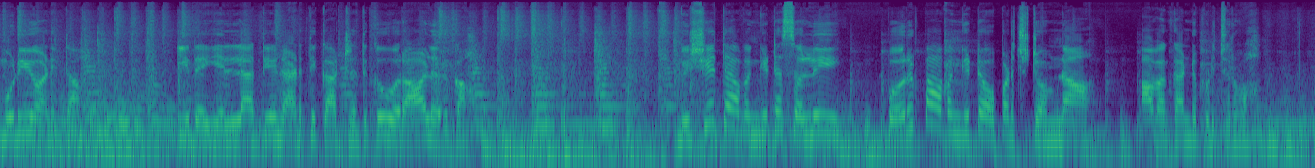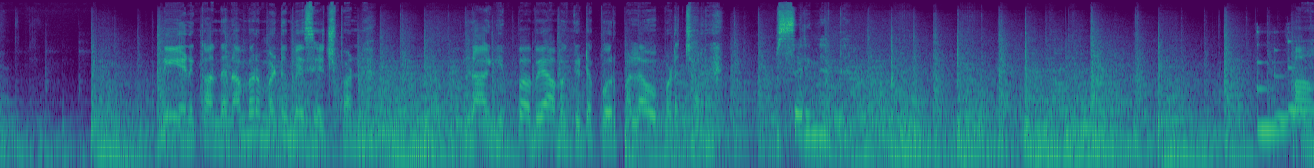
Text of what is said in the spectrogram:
முடியும் அனிதா. இதை எல்லாத்தையும் நடத்தி காட்டுறதுக்கு ஒரு ஆள் இருக்கான். விஷயத்தை அவங்கிட்ட சொல்லி பொறுப்பை அவங்கிட்ட ஒப்படைச்சிட்டோம்னா அவன் கண்டுபிடிச்சிருவான். நீ எனக்கு அந்த நம்பரை மட்டும் மெசேஜ் பண்ணு. நான் இப்பவே அவன்கிட்ட பொறுப்பெல்லாம் ஒப்படைச்சிடுறேன். சரிங்க அத்தை. ஆ.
